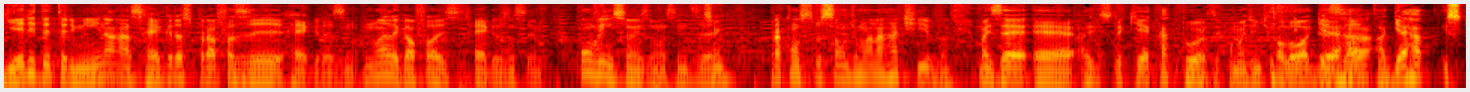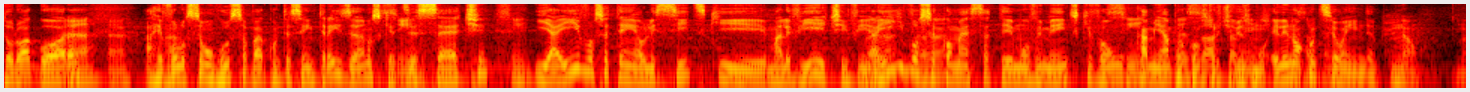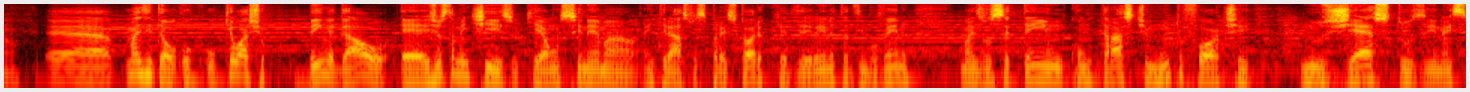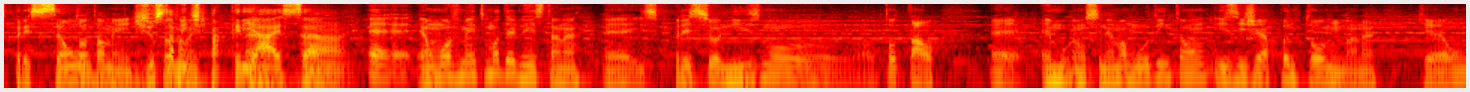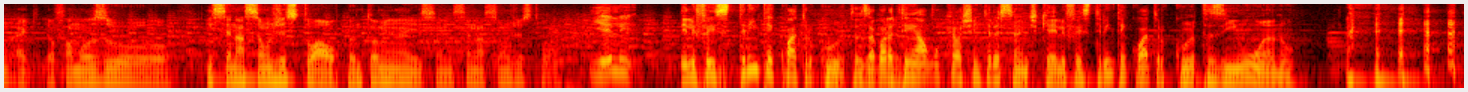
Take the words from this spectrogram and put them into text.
E ele determina as regras para fazer regras. Não é legal falar isso, regras no cinema. Convenções, vamos assim dizer. Sim. Para construção de uma narrativa. mas é, é. Isso daqui é 14. Como a gente falou, a guerra, a guerra estourou agora. É, é, A Revolução Russa vai acontecer em três anos, que é Sim. 17. Sim. E aí você tem o Lissitsky, Malevich, enfim. Aham, aí você aham. começa a ter movimentos que vão Sim, caminhar para o construtivismo. Ele não exatamente. aconteceu ainda. Não, não. É, mas então, o, o que eu acho bem legal é justamente isso, que é um cinema, entre aspas, pré-histórico, quer dizer, ele ainda está desenvolvendo, mas você tem um contraste muito forte nos gestos e na expressão. Totalmente, Justamente para criar É, essa. É, é, é um movimento modernista, né? É expressionismo ao total. É, é, é um cinema mudo, então exige a pantômima, né? Que é, um, é, é o famoso encenação gestual. Pantômima é isso, é encenação gestual. E ele. Ele fez 34 curtas. Agora tem Exato. algo que eu acho interessante, que é ele fez 34 curtas em um ano.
